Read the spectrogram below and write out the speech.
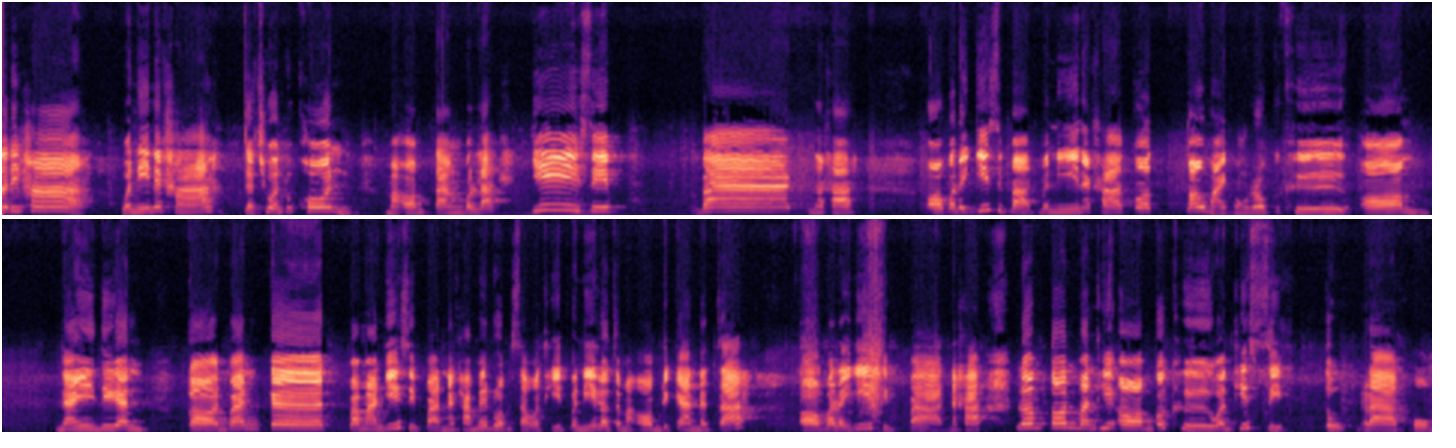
วัสดีค่ะ วันนี้นะคะจะชวนทุกคนมาออมตังค์วันละ 20 บาทนะคะ ออมวันละ 20 บาทวันนี้นะคะ ก็เป้าหมายของเราก็คือออมในเดือนก่อนวันเกิดประมาณ 20 วันนะคะ ไม่รวมเสาร์อาทิตย์วันนี้เราจะมาออมด้วยกันนะจ๊ะออมวันละ20 บาทนะคะ เริ่มต้นวันที่ออมก็คือวันที่ 10 ตุลาคม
